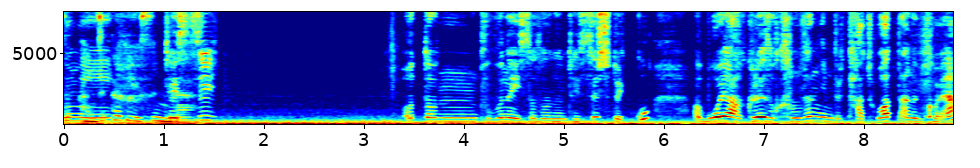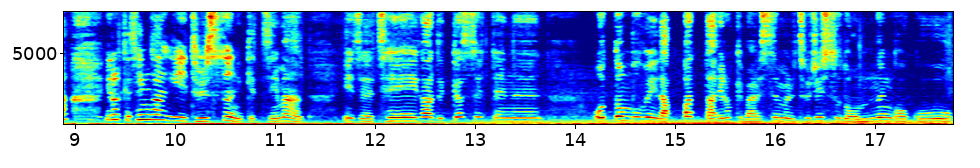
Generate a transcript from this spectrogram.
도움이. 됐을 어떤 부분에 있어서는 됐을 수도 있고 아, 뭐야 그래서 강사님들 다 좋았다는 거야 이렇게 생각이 들 수는 있겠지만 이제 제가 느꼈을 때는 어떤 부분이 나빴다 이렇게 말씀을 드릴 수도 없는 거고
